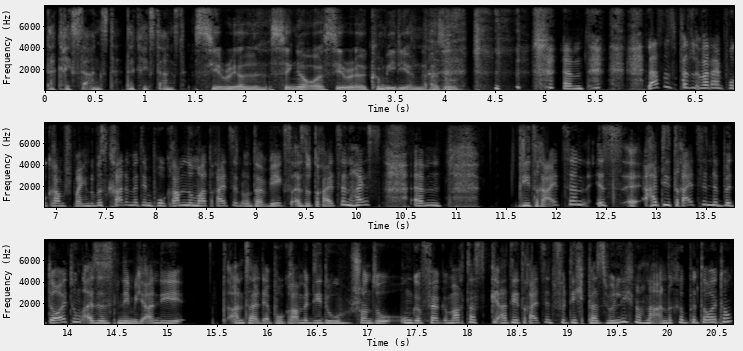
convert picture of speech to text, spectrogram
da kriegst du Angst. Da kriegst du Angst. Serial Singer oder Serial Comedian. Also Ähm, lass uns ein bisschen über dein Programm sprechen. Du bist gerade mit dem Programm Nummer 13 unterwegs. Also 13 heißt, ähm, Die 13 ist, äh, hat die 13 eine Bedeutung, also es nehme ich an, die Anzahl der Programme, die du schon so ungefähr gemacht hast, hat die 13 für dich persönlich noch eine andere Bedeutung?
